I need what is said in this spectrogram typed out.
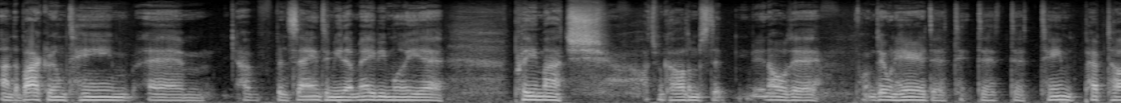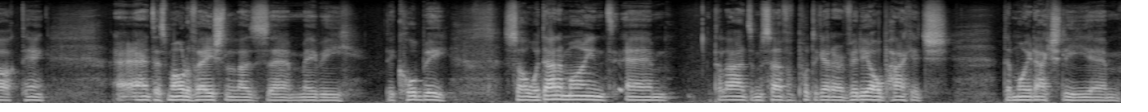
And the backroom team um, have been saying to me that maybe my uh, pre-match, what's we call them, you know, the what I'm doing here, the, the, the team pep talk thing, aren't as motivational as um, maybe they could be. So with that in mind, um, the lads and myself have put together a video package that might actually um,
